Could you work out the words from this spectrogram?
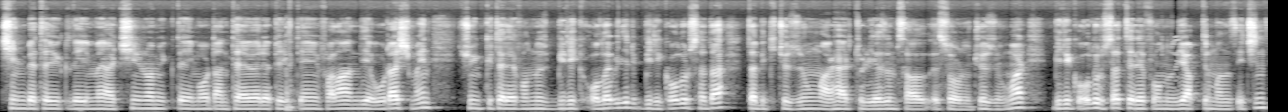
Çin beta yükleyin veya Çin ROM yükleyin oradan TVRP yükleyin falan diye uğraşmayın. Çünkü telefonunuz birik olabilir. Birik olursa da tabii ki çözüm var. Her türlü yazımsal sorunun çözümü var. Birik olursa telefonunuzu yaptırmanız için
